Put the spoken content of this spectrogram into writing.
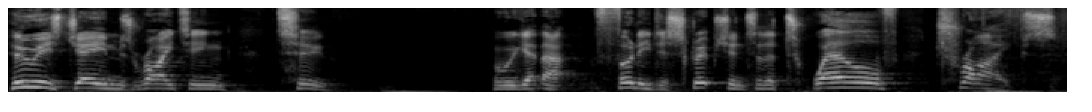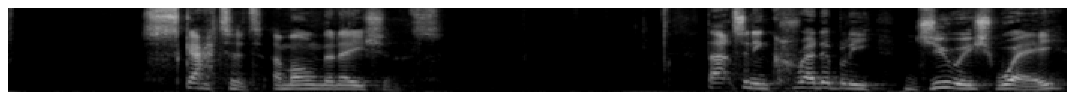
Who is James writing to? Well, we get that funny description to the 12 tribes scattered among the nations. That's an incredibly Jewish way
